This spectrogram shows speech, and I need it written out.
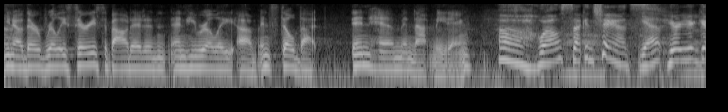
you know, they're really serious about it. And, and he really um, instilled that in him in that meeting. Oh, well, second chance. Yep. Here you go.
